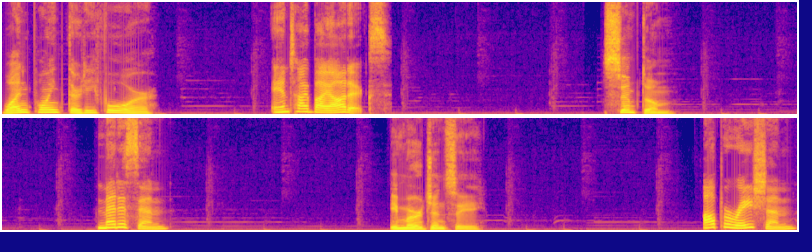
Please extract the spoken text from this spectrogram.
1.34 Antibiotics. Symptom. Medicine. Emergency. Operation.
